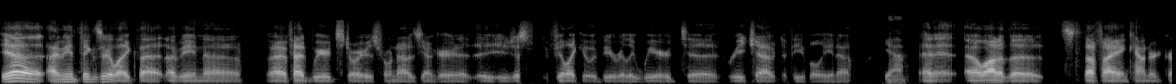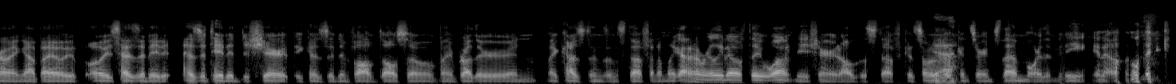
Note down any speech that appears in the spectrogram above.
Yeah, I mean things are like that. I mean, uh I've had weird stories from when I was younger and it, it- you just feel like it would be really weird to reach out to people, you know. Yeah. And it, a lot of the stuff I encountered growing up, I always, always hesitated hesitated to share it because it involved also my brother and my cousins and stuff. And I'm like, I don't really know if they want me sharing all this stuff because some of it concerns them more than me, you know. like,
